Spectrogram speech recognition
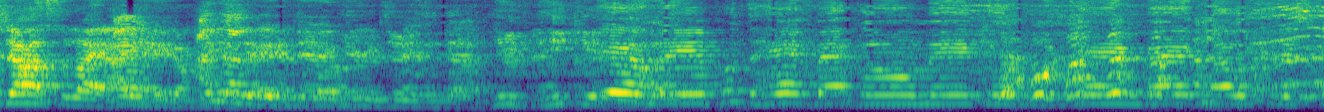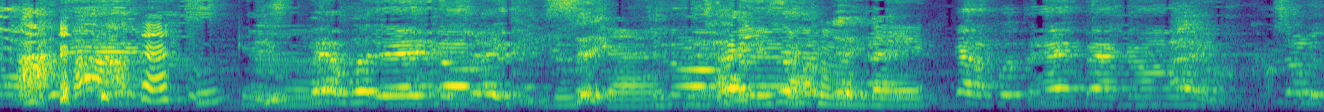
Johnson like, I Hey, I gotta get. Derrick Henry jersey. He, he can't. Yeah, man, put the hat back on, man. On, gang back. Now we finna score, man. This Yeah, you know, sick. You know what I'm saying? Gotta put the hat back on. Hey, show me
